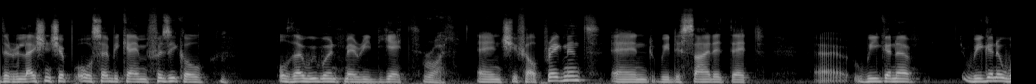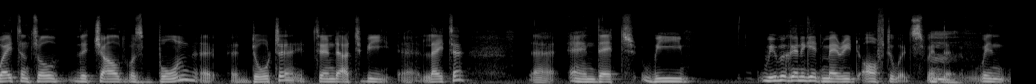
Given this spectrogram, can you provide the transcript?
the relationship also became physical, although we weren't married yet Right. and she fell pregnant, and we decided that uh, we're gonna we're gonna wait until the child was born, a, a daughter. It turned out to be uh, later, uh, and that we we were going to get married afterwards when the, when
